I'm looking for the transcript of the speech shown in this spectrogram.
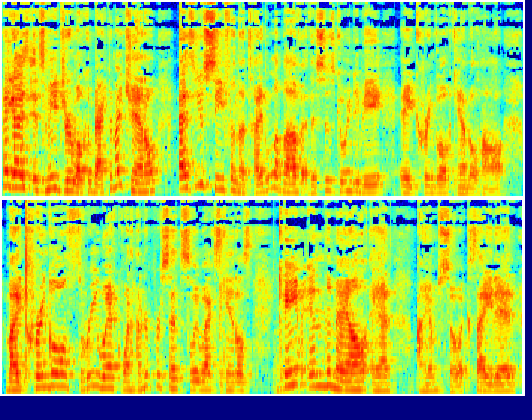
Hey guys, it's me, Drew. Welcome back to my channel. As you see from the title above, this is going to be a Kringle candle haul. My Kringle 3 wick 100% soy wax candles came in the mail and I am so excited.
